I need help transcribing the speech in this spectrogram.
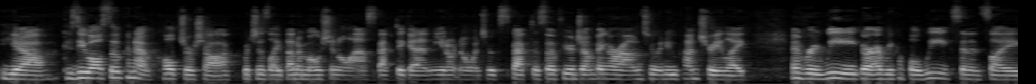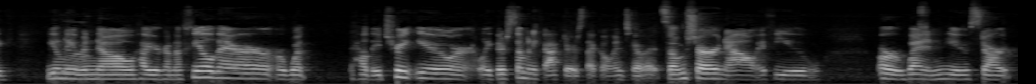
Yeah, because you also can have culture shock, which is like that emotional aspect again. You don't know what to expect. So if you're jumping around to a new country like every week or every couple of weeks, and it's like you don't Yeah. even know how you're gonna feel there or what how they treat you, or like there's so many factors that go into it. So I'm sure now if you or when you start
